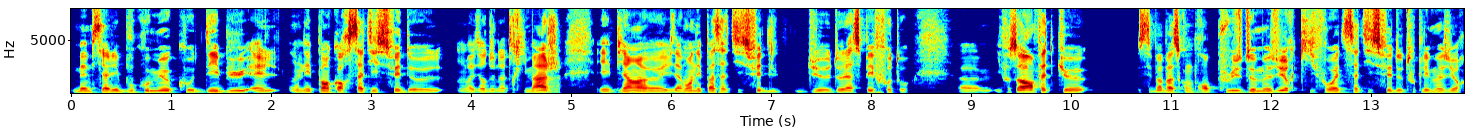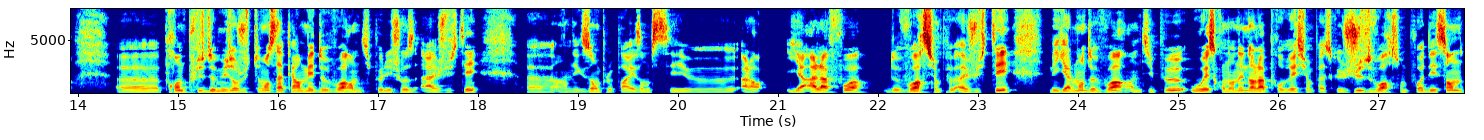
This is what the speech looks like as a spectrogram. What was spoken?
même si elle est beaucoup mieux qu'au début, on n'est pas encore satisfait de, on va dire, de notre image, et eh bien, euh, évidemment, on n'est pas satisfait de l'aspect photo. il faut savoir en fait que c'est pas parce qu'on prend plus de mesures qu'il faut être satisfait de toutes les mesures. Euh, prendre plus de mesures, justement, ça permet de voir un petit peu les choses à ajuster. Euh, un exemple, par exemple, c'est. Euh, alors, il y a à la fois de voir si on peut ajuster, mais également de voir un petit peu où est-ce qu'on en est dans la progression. Parce que juste voir son poids descendre,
